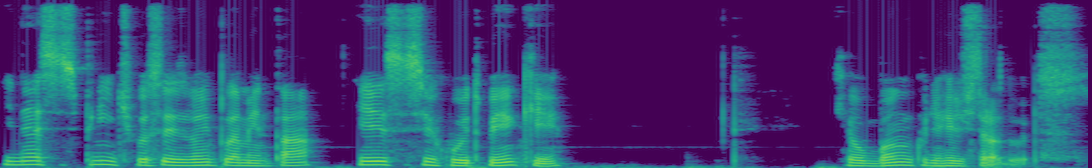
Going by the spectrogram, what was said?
E nessa sprint vocês vão implementar esse circuito bem aqui, que é o banco de registradores.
